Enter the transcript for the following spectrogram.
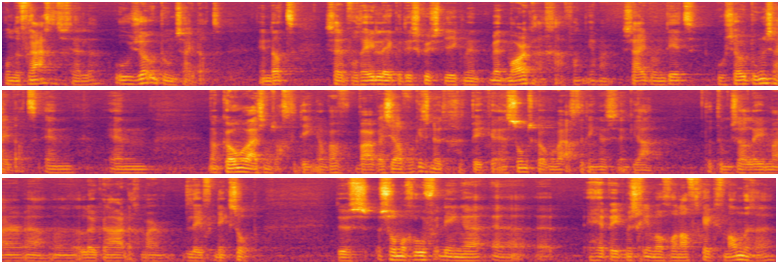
om de vraag te stellen... Hoezo doen zij dat? En dat zijn bijvoorbeeld hele leuke discussies die ik met, met Mark aanga. Van, ja, maar zij doen dit. Hoezo doen zij dat? En... en dan komen wij soms achter dingen waar, waar wij zelf ook iets nuttig gaan pikken. En soms komen wij achter dingen en ze denken, ja, dat doen ze alleen maar ja, leuk en aardig, maar het levert niks op. Dus sommige oefeningen eh, eh, heb ik misschien wel gewoon afgekeken van anderen.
